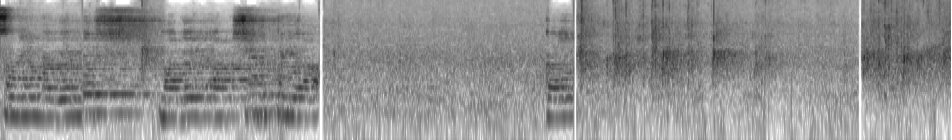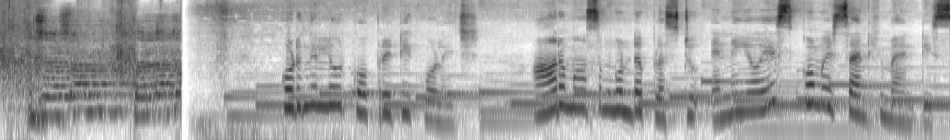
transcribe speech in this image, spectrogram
ശ്രീ മകൻ മകൻ പ്രിയ കൊടുങ്ങല്ലൂർ കോപ്പറേറ്റീവ് കോളേജ് ആറുമാസം കൊണ്ട് plus two N I O S commerce and humanities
